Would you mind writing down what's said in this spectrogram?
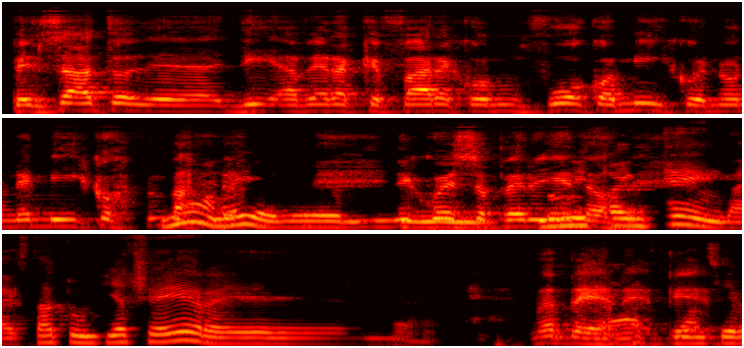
pensato eh, di avere a che fare con un fuoco amico e non nemico no, ma io, di questo periodo. Non mi fraintenda, è stato un piacere. Va bene. Grazie,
